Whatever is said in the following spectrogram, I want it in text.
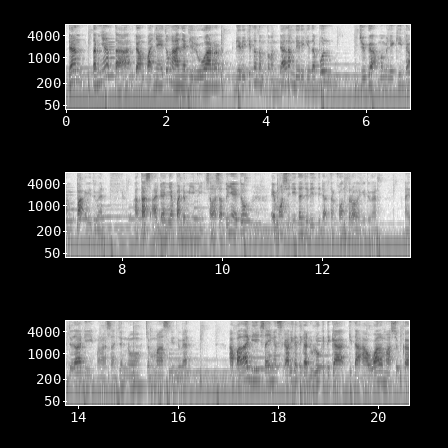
dan ternyata dampaknya itu nggak hanya di luar diri kita teman-teman. Dalam diri kita pun juga memiliki dampak gitu kan atas adanya pandemi ini. Salah satunya itu emosi kita jadi tidak terkontrol gitu kan. Nah itu tadi merasa jenuh cemas gitu kan. Apalagi saya ingat sekali ketika dulu ketika kita awal masuk ke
